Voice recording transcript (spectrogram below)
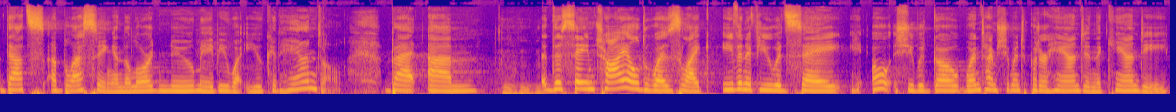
that's a blessing, and the Lord knew maybe what you could handle. But um, the same child was like, even if you would say, oh, she would go, one time she went to put her hand in the candy,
